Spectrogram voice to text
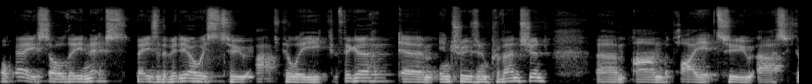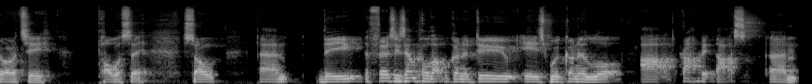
Okay, so the next phase of the video is to actually configure um, intrusion prevention um, and apply it to our security policy. So um, the, the first example that we're going to do is we're going to look at traffic that's um,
